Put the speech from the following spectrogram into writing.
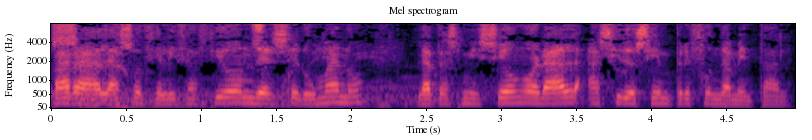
Para la socialización del ser humano, la transmisión oral ha sido siempre fundamental.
